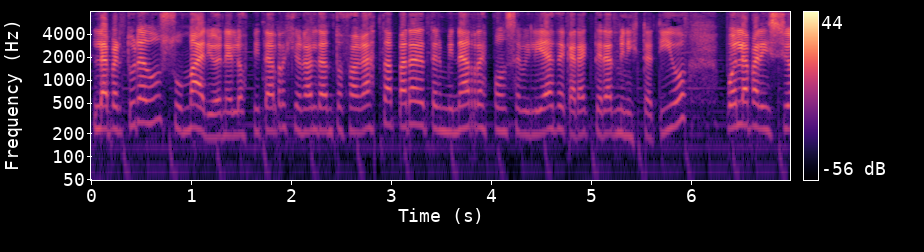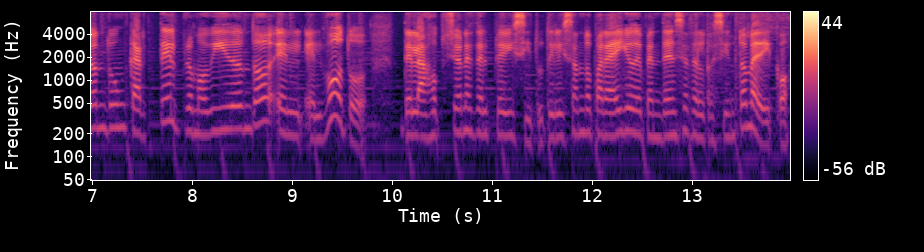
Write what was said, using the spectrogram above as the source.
la apertura de un sumario en el Hospital Regional de Antofagasta para determinar responsabilidades de carácter administrativo por la aparición de un cartel promoviendo el, el voto de las opciones del plebiscito, utilizando para ello dependencias del recinto médico.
